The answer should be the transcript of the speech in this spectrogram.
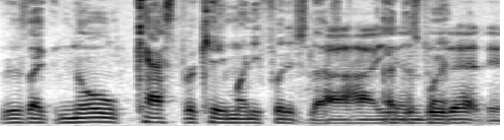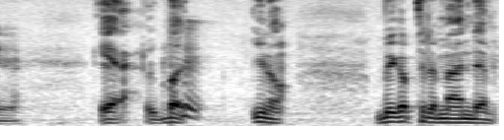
There's like no Casper K Money footage left How, how you at gonna this do point. that there? Yeah, but you know, big up to the man them.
